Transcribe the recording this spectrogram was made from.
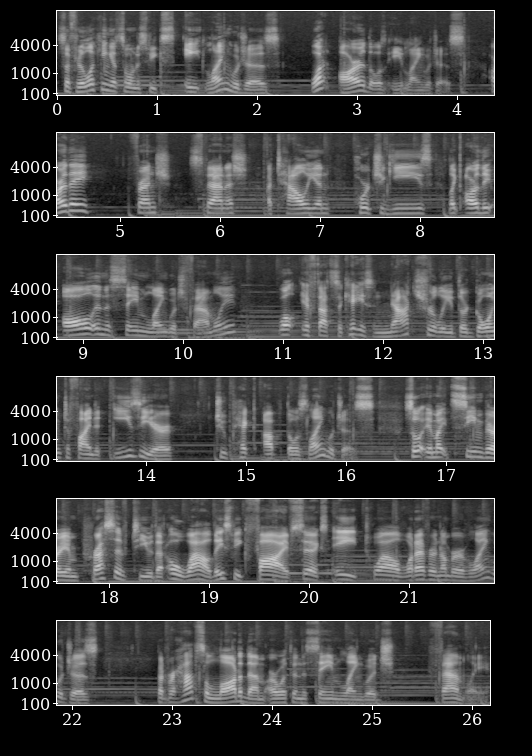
So if you're looking at someone who speaks eight languages, what are those eight languages? Are they French, Spanish, Italian, Portuguese? Like, are they all in the same language family? Well, if that's the case, naturally they're going to find it easier to pick up those languages. So it might seem very impressive to you that, oh wow, they speak 5, 6, 8, 12, whatever number of languages, but perhaps a lot of them are within the same language family.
